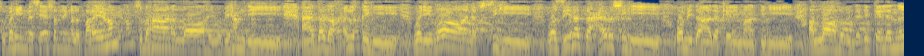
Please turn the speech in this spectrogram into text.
സുബഹിന്റെ ശേഷം നിങ്ങൾ പറയണം സുബഹാനല്ലാഹി വബിഹംദിഹി അദദ ഖൽഖിഹി വരിദാ നഫ്സിഹി അർശിഹി വമിദാദ കലിമാതിഹി അടുക്കൽ നിന്ന്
